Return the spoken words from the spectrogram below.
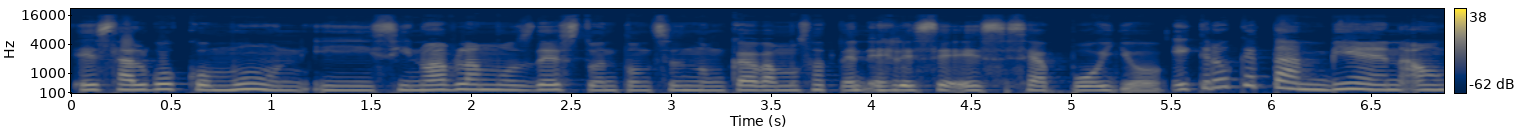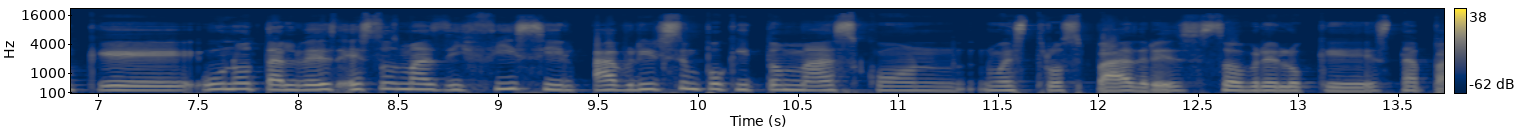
es algo común y si no hablamos de esto, entonces nunca vamos a tener ese, ese apoyo. Y creo que también, aunque uno tal vez, esto es más difícil, abrirse un poquito más con nuestros padres sobre lo que está pasando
